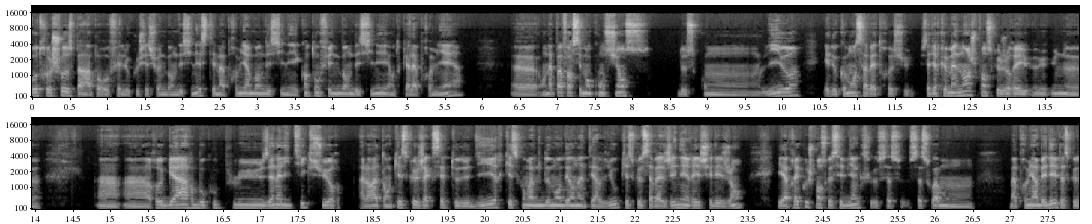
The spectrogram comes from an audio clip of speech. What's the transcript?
autre chose par rapport au fait de le coucher sur une bande dessinée, c'était ma première bande dessinée. Quand on fait une bande dessinée, en tout cas la première, euh, on n'a pas forcément conscience de ce qu'on livre et de comment ça va être reçu. C'est-à-dire que maintenant, je pense que j'aurai une, un, regard beaucoup plus analytique sur alors attends, qu'est-ce que j'accepte de dire? Qu'est-ce qu'on va me demander en interview? Qu'est-ce que ça va générer chez les gens? Et après coup, je pense que c'est bien que ça, soit mon ma première BD parce que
